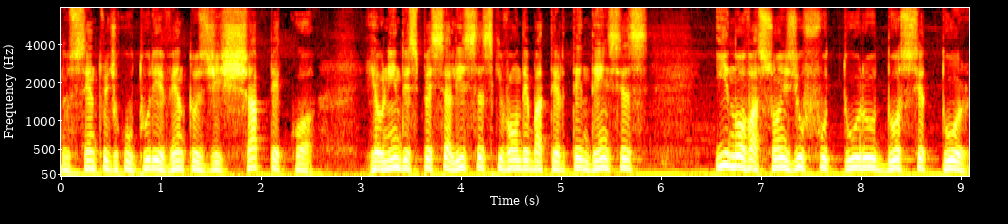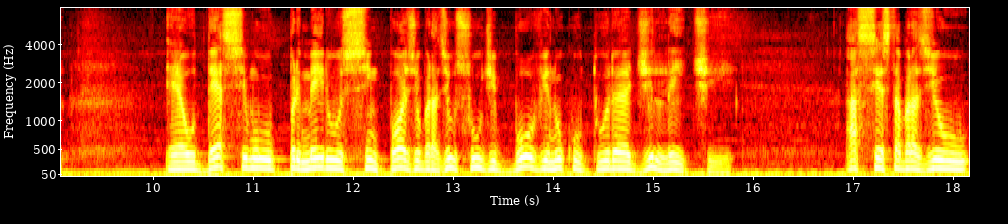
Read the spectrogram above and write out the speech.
no Centro de Cultura e Eventos de Chapecó, reunindo especialistas que vão debater tendências inovações e o futuro do setor. É o 11 Simpósio Brasil Sul de Bovinocultura de Leite. A Sexta Brasil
